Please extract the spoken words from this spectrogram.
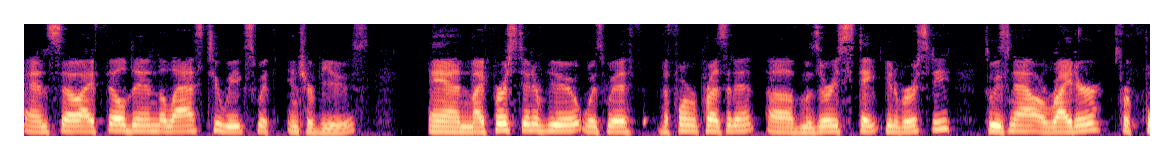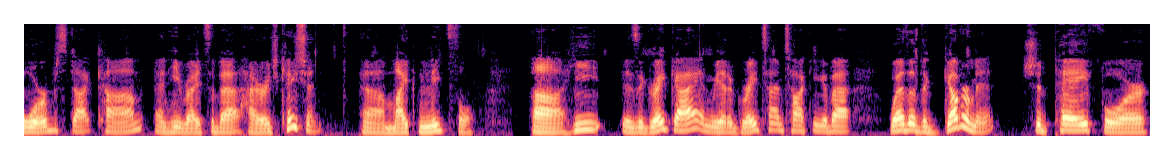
and so I filled in the last two weeks with interviews. And my first interview was with the former president of Missouri State University, who is now a writer for Forbes.com, and he writes about higher education, uh, Mike Nietzel. Uh, he is a great guy, and we had a great time talking about whether the government should pay for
